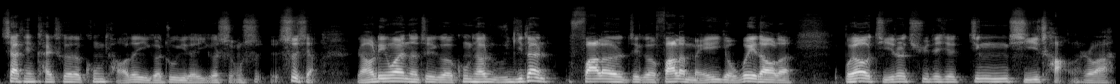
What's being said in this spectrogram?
夏天开车的空调的一个注意的一个使用事事项。然后另外呢，这个空调一旦发了这个发了霉有味道了，不要急着去这些精洗厂是吧？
